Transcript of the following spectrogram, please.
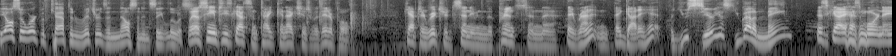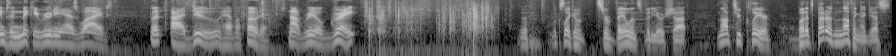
He also worked with Captain Richards and Nelson in St. Louis. Well, seems he's got some tight connections with Interpol. Captain Richards sent him the prints, and uh, they ran it, and they got a hit. Are you serious? You got a name? This guy has more names than Mickey Rooney has wives. But I do have a photo. It's not real great. Ugh, looks like a surveillance video shot. Not too clear, but it's better than nothing, I guess.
